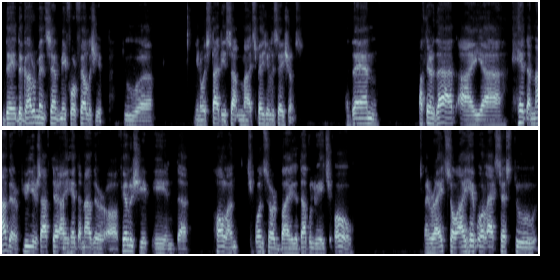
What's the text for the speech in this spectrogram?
The the government sent me for fellowship to, uh, you know, study some uh, specializations. And then after that, I uh, had another, a few years after, I had another uh, fellowship in Holland, sponsored by the WHO. All right, so I have all access to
